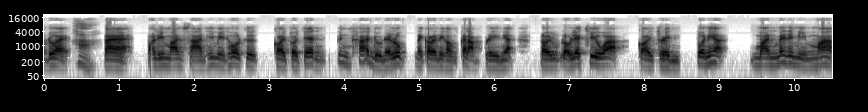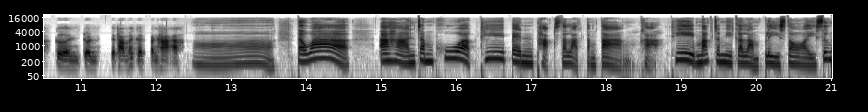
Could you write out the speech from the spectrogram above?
ษด้วย แต่ปริมาณสารที่มีโทษคือ goitrogen ซึ่งถ้าอยู่ในรูปในกรณีของกะหล่ำปลีเนี่ยเราเราเรียกชื่อว่า goitrin ตัวเนี้ยมันไม่ได้มีมากเกินจนจะทำให้เกิดปัญหา อ๋อ แต่ว่าอาหารจำพวกที่เป็นผักสลัดต่างๆ ค่ะ ที่มักจะมีกระหล่ำปลีซอย ซึ่ง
